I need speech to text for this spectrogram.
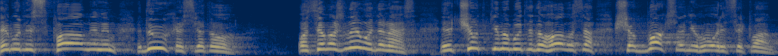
і бути сповненим Духа Святого. Оце важливо для нас. І чуткими бути до голоса, що Бог сьогодні говорить церквам,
